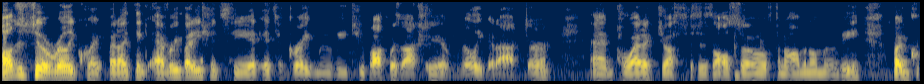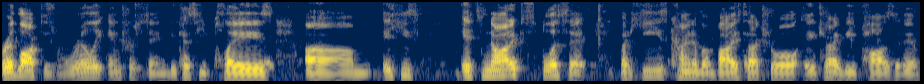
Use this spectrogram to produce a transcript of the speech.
I'll just do it really quick, but I think everybody should see it. It's a great movie. Tupac was actually a really good actor, and Poetic Justice is also a phenomenal movie. But Gridlock'd is really interesting because he plays. Um, he's it's not explicit, but he's kind of a bisexual, HIV positive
